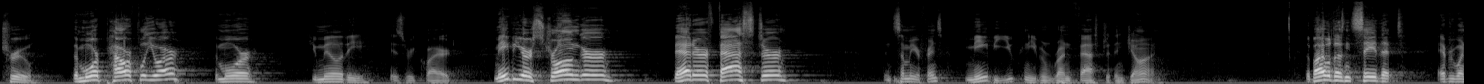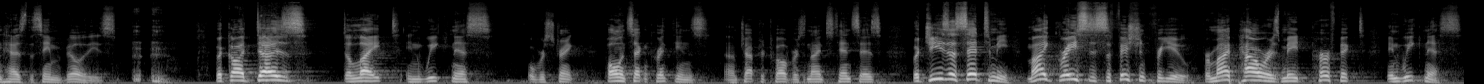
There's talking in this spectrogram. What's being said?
true. The more powerful you are, the more humility is required. Maybe you're stronger, better, faster than some of your friends. Maybe you can even run faster than John. The Bible doesn't say that everyone has the same abilities, but God does delight in weakness over strength. Paul in 2 Corinthians um, chapter 12, verse 9 to 10 says, But Jesus said to me, My grace is sufficient for you, for my power is made perfect in weakness.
